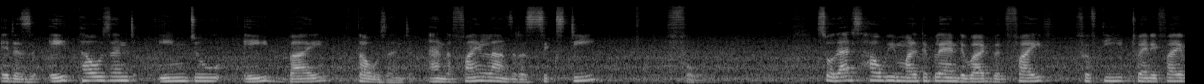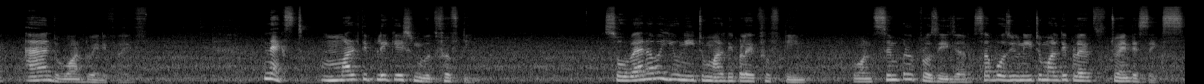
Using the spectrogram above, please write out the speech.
It is 8000 into 8 by 1000 and the final answer is 64 so that's how we multiply and divide with 5 50 25 and 125 next multiplication with 15 so whenever you need to multiply 15 one simple procedure. Suppose you need to multiply with 26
